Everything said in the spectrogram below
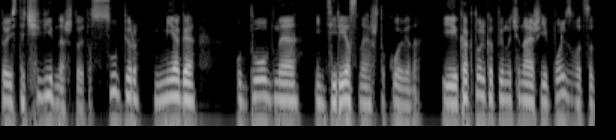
То есть очевидно, что это супер, мега удобная, интересная штуковина. И как только ты начинаешь ей пользоваться,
